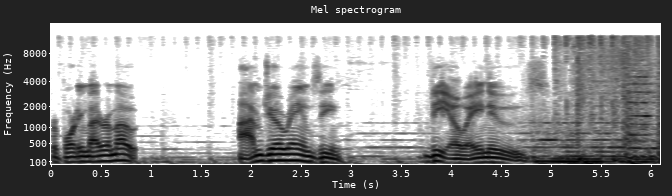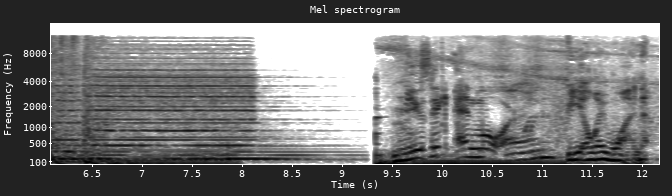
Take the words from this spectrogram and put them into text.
Reporting by remote, I'm Joe Ramsey, VOA News. Music and more. VOA 1.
